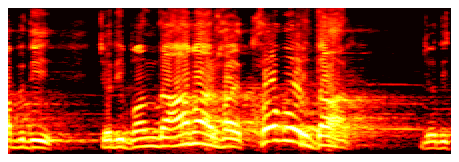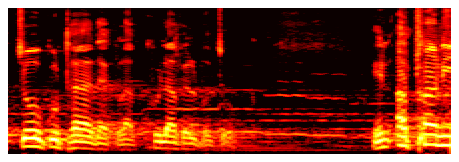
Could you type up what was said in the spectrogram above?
আবদি। যদি বন্দা আমার হয়, খবরদার। যদি চোখ উঠায় দেখলা খুলা ফেলব চোখ। ইন আথানি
